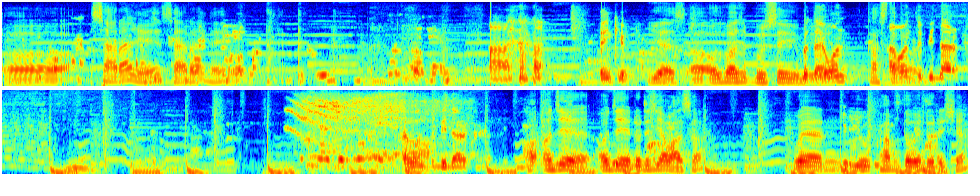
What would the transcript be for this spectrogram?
uh, sarang eh, sarang eh. Ah, thank you. Yes, uh, always busy. But I with want I want to customer. be dark. Hmm. I want to be dark. 어, 언제 언제 인도네시아 와서? When you come to Indonesia?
